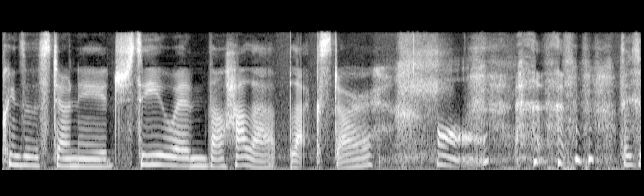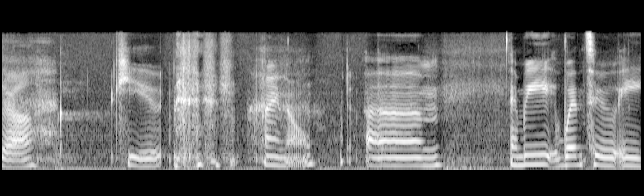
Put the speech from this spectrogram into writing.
Queens of the Stone Age, see you in Valhalla, Black Star. Aww. Those are all cute. I know. Um, and we went to a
